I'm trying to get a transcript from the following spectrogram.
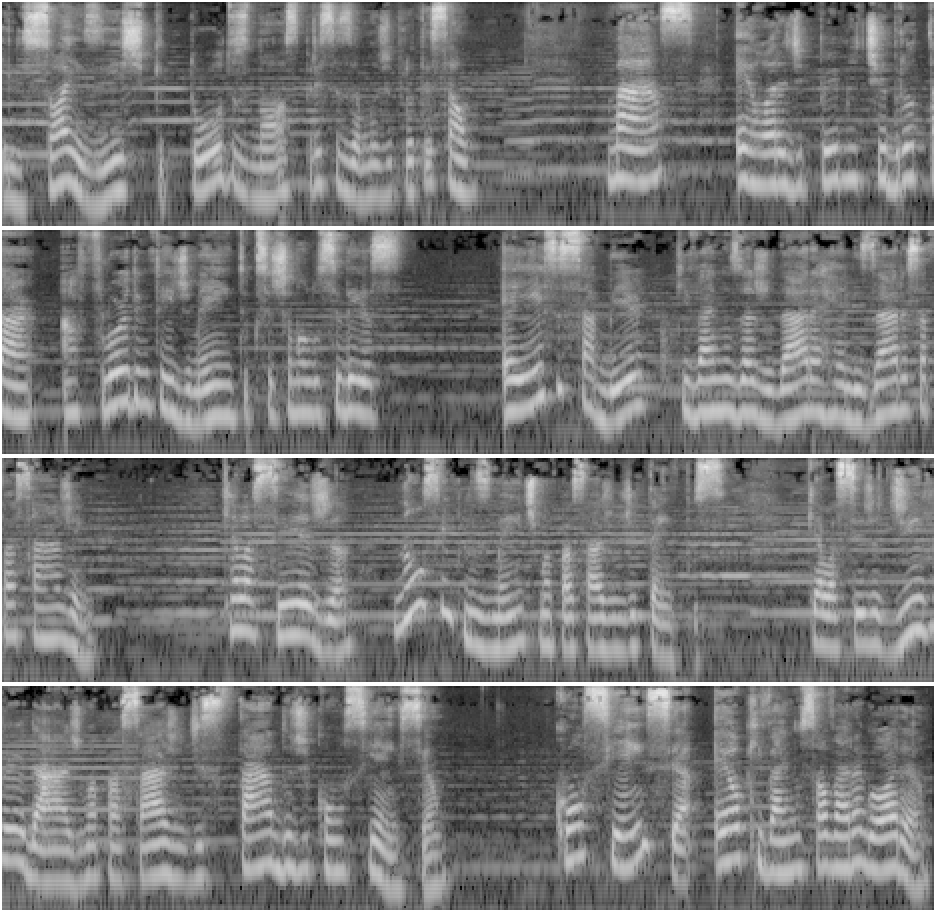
Ele só existe porque todos nós precisamos de proteção. Mas é hora de permitir brotar a flor do entendimento que se chama lucidez. É esse saber que vai nos ajudar a realizar essa passagem. Que ela seja não simplesmente uma passagem de tempos, que ela seja de verdade uma passagem de estado de consciência. Consciência é o que vai nos salvar agora,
